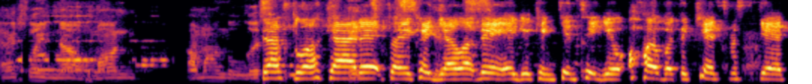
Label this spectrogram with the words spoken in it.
Actually, no. I'm on. I'm on the list. Just look at it so you can yell at me and you can continue on with the kids for skits.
